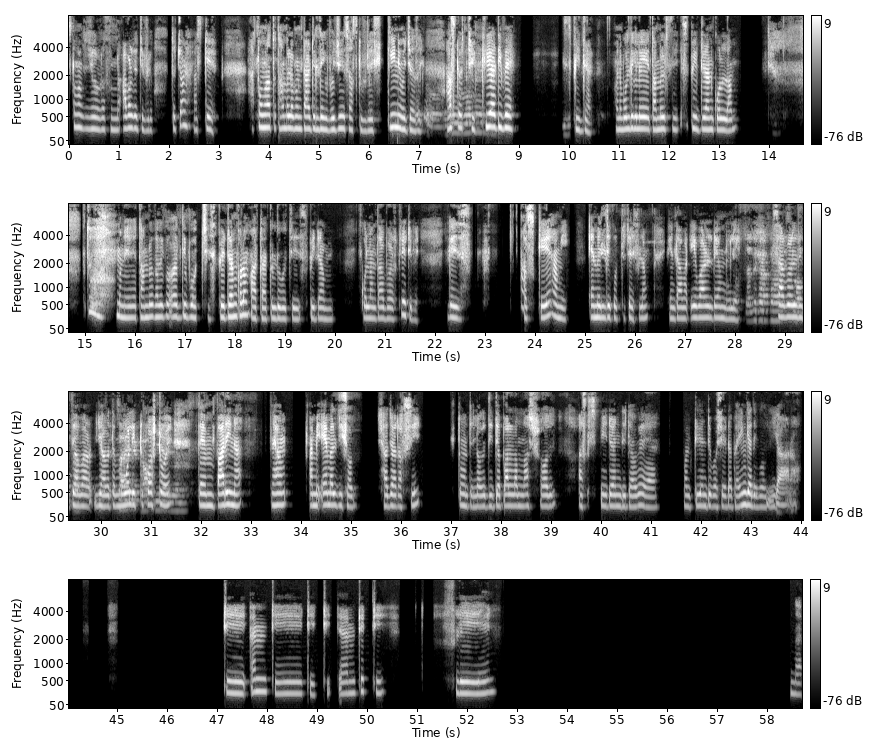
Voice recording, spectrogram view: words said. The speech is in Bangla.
আজকে শুনলো আবার গেছে ভিডিও তো চল, আজকে তোমরা তো থাম্বেল এবং টাইটেল দেখবে বুঝে আজকে ভিডিও কি নিয়ে হয়েছে আজকে। হচ্ছে ক্রিয়েটিভে স্পিড রান মানে বলতে গেলে থাম্বেল স্পিড রান করলাম। তো মানে থাম্বেল খালি দিব হচ্ছে স্পিড রান করলাম আর টাইটেল দিব হচ্ছে স্পিড রান করলাম তারপর ক্রিয়েটিভে গেস আজকে আমি এমএলজি করতে চাইছিলাম কিন্তু আমার এবার ড্যাম বলে সার্ভার দিতে আবার যাওয়াতে মোবাইল একটু কষ্ট হয় তাই আমি পারি না। এখন আমি এমএলজি সব সাজা রাখছি, তোমাদের লগে দিতে পারলাম না সল আজকে স্পিড রান দিতে হবে টোয়েন্টি বসে এটা ভেঙে দেবো, ইয়ারা। T N T T T N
